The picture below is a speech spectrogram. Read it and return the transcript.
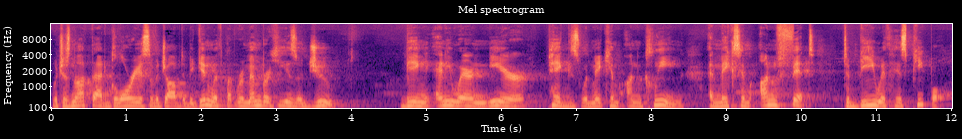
which is not that glorious of a job to begin with, but remember, he is a Jew being anywhere near pigs would make him unclean and makes him unfit to be with his people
